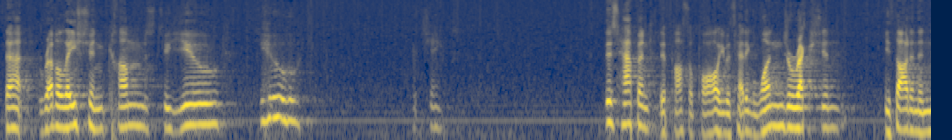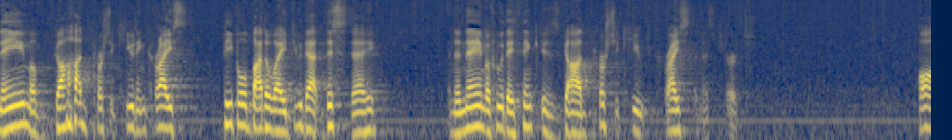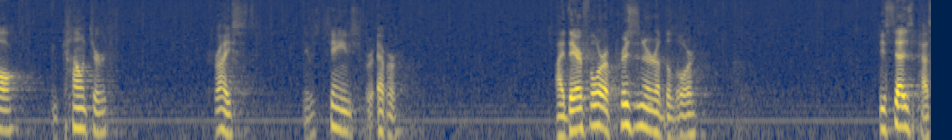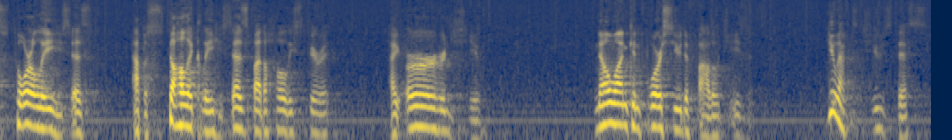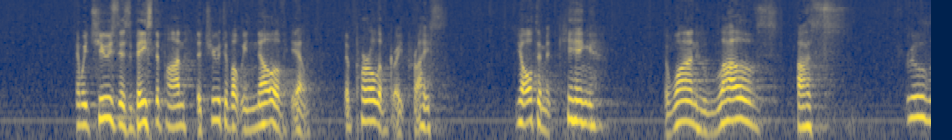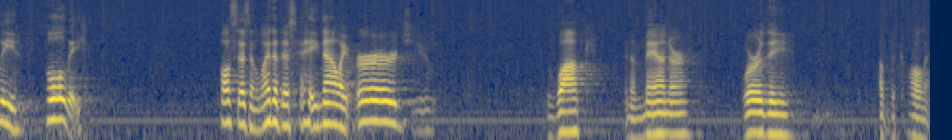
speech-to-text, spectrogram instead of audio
that revelation comes to you, you are changed. This happened to the Apostle Paul. He was heading one direction. He thought, in the name of God, persecuting Christ. People, by the way, do that this day. In the name of who they think is God, persecute Christ in his church. Paul encountered Christ. He was changed forever. I, therefore, a prisoner of the Lord. He says pastorally, he says apostolically, he says by the Holy Spirit, I urge you. No one can force you to follow Jesus. You have to choose this. And we choose this based upon the truth of what we know of him, the pearl of great price, the ultimate king, the one who loves us truly, fully. Paul says, in light of this, hey, now I urge you to walk in a manner worthy of the calling.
